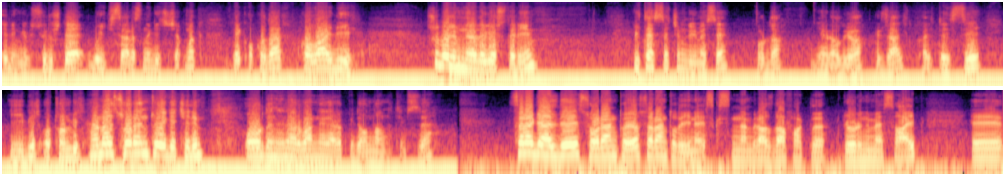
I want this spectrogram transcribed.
dediğim gibi sürüşte bu ikisi arasında geçiş yapmak pek o kadar kolay değil. Şu bölümleri de göstereyim. Vites seçim düğmesi burada yer alıyor. Güzel, kalitesi iyi bir otomobil. Hemen Sorrento'ya geçelim. Orada neler var neler yok bir de onu anlatayım size. Sıra geldi Sorrento'ya. Sorrento da yine eskisinden biraz daha farklı görünüme sahip. E,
